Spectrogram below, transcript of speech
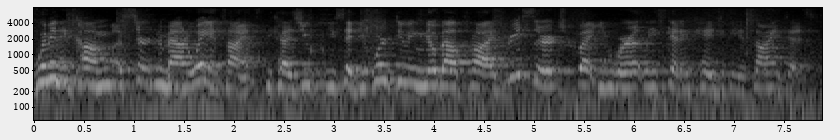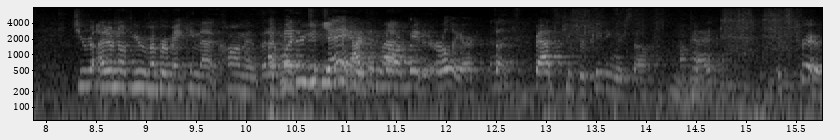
women had come a certain amount of way in science because you, you said you weren't doing Nobel Prize research, but you were at least getting paid to be a scientist. Do you, I don't know if you remember making that comment, but I, I made it today. I didn't know I made it earlier. It's bad to keep repeating yourself. Okay, it's true.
